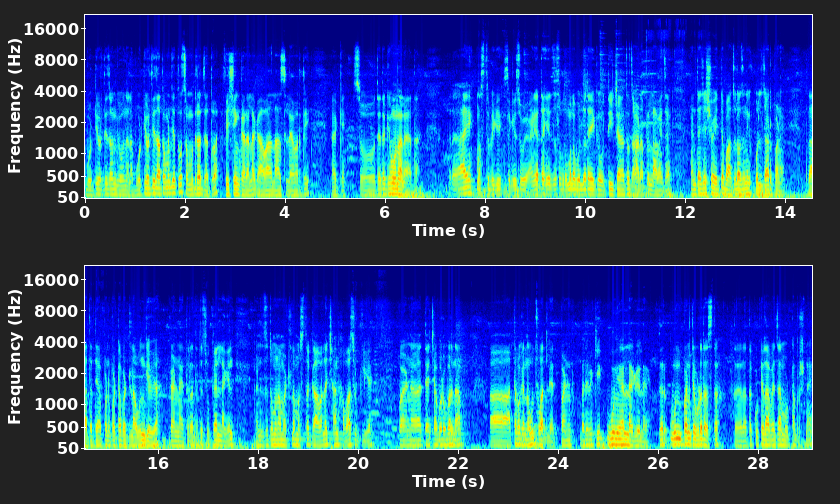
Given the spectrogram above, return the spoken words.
बोटीवरती जाऊन घेऊन आला. बोटीवरती जातो म्हणजे तो समुद्रात जातो फिशिंग करायला गावाला असल्यावरती. ओके सो ते तर घेऊन आला आता. तर आहे मस्तपैकी सगळी सोय. आणि आता हे जसं तुम्हाला बोललो तर हे गवती चहाचं झाड आपल्याला लावायचं आहे. आणि त्याच्याशिवाय इथे बाजूला अजून एक फुलझाड पण आहे. तर आता ते आपण पटापट लावून घेऊया कारण नाहीतर आता ते सुकायला लागेल. आणि जसं तुम्हाला म्हटलं मस्त गावाला छान हवा सुटली आहे. पण त्याच्याबरोबर ना आता बघा नऊच वाजले आहेत पण बऱ्यापैकी ऊन यायला लागलेलं आहे. तर ऊन पण तेवढंच असतं. तर आता कुठे लावायचा मोठा प्रश्न आहे.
